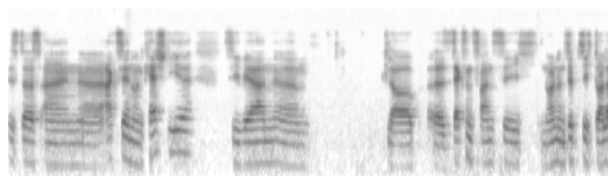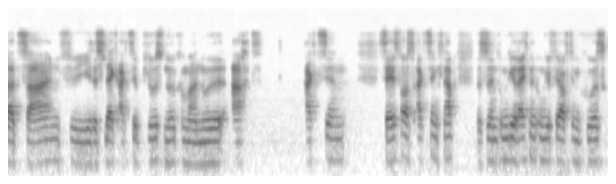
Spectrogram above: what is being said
ist das ein äh, Aktien- und Cash-Deal. Sie werden, ähm, glaube äh, 26,79 Dollar zahlen für jede Slack-Aktie plus 0,08 Aktien Salesforce-Aktien knapp. Das sind umgerechnet ungefähr auf dem Kurs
